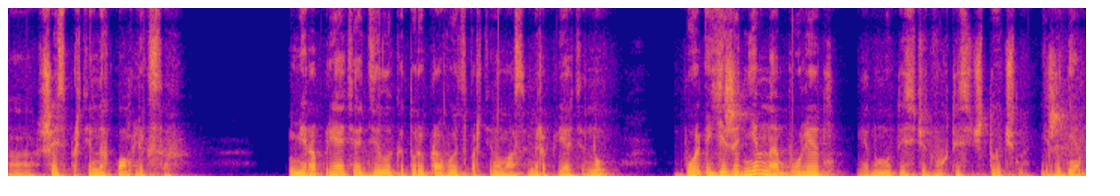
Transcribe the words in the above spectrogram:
Э, шесть спортивных комплексов, мероприятия, отделы, которые проводят спортивно-массовые мероприятия. Ну, ежедневно более, я думаю, тысячи-двух тысяч точно, ежедневно.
